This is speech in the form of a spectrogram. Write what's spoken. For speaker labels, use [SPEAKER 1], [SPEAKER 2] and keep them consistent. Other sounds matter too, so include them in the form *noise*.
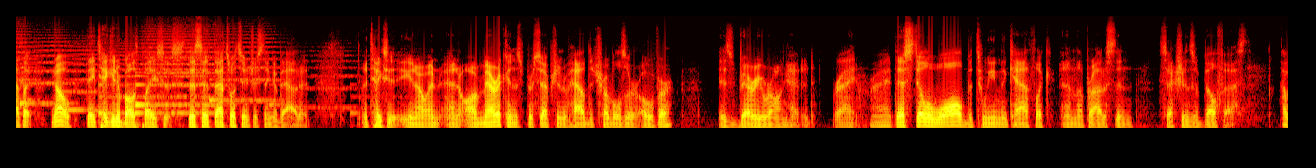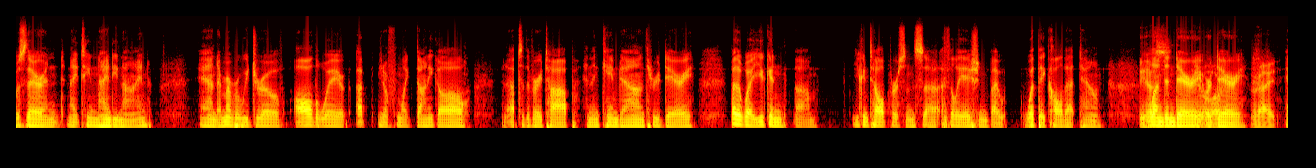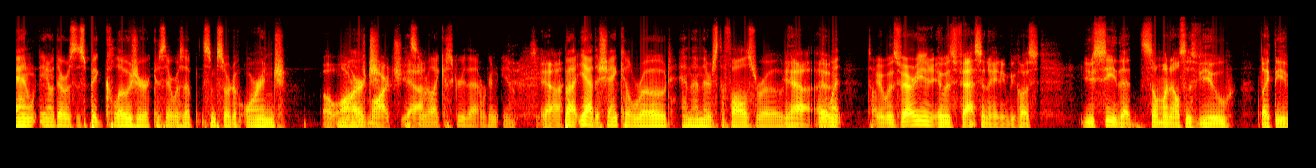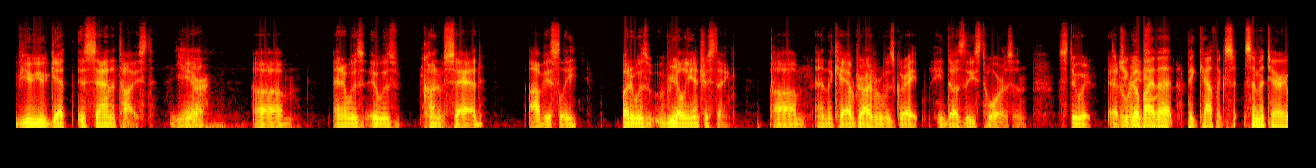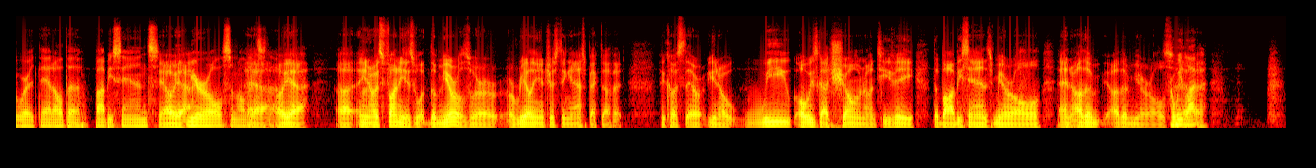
[SPEAKER 1] Catholic. No, they take you to both places. This is that's what's interesting about it. It takes you, you know, and and our Americans' perception of how the troubles are over is very wrong-headed.
[SPEAKER 2] Right, right.
[SPEAKER 1] There's still a wall between the Catholic and the Protestant sections of Belfast.
[SPEAKER 2] I was there in 1999, and I remember we drove all the way up, you know, from like Donegal and up to the very top, and then came down through Derry. By the way, you can um, you can tell a person's uh, affiliation by what they call that town,
[SPEAKER 1] Yes.
[SPEAKER 2] Londonderry or
[SPEAKER 1] or-
[SPEAKER 2] Derry.
[SPEAKER 1] Right.
[SPEAKER 2] And you know, there was this big closure because there was a some sort of orange.
[SPEAKER 1] Oh, Orange
[SPEAKER 2] March,
[SPEAKER 1] March.
[SPEAKER 2] and so
[SPEAKER 1] Yeah.
[SPEAKER 2] we're like, screw that, we're gonna, you know.
[SPEAKER 1] Yeah.
[SPEAKER 2] But yeah, the Shankill Road, and then there's the Falls Road.
[SPEAKER 1] Yeah.
[SPEAKER 2] We
[SPEAKER 1] uh,
[SPEAKER 2] went. To,
[SPEAKER 1] It was very it was fascinating because you see that someone else's view, like the view you get is sanitized
[SPEAKER 2] yeah.
[SPEAKER 1] here. Um, and it was it was kind of sad, obviously, but it was really interesting. Um, and the cab driver was great. He does these tours and Stuart
[SPEAKER 2] Did you go by that
[SPEAKER 1] it.
[SPEAKER 2] big Catholic c- cemetery where they had all the Bobby Sands
[SPEAKER 1] Oh yeah.
[SPEAKER 2] murals and all that
[SPEAKER 1] yeah.
[SPEAKER 2] stuff?
[SPEAKER 1] Oh yeah. Uh, you know, what's funny is what the murals were a really interesting aspect of it, because they're you know we always got shown on TV the Bobby Sands mural and other other murals.
[SPEAKER 2] Are we live?
[SPEAKER 1] uh,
